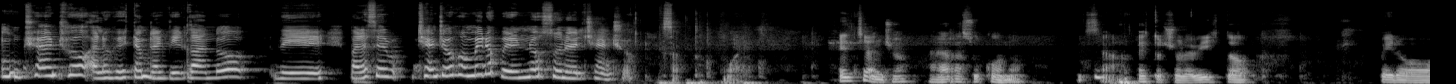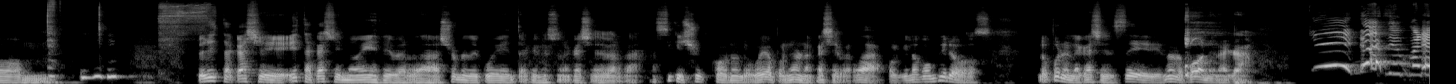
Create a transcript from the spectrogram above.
un chancho a los que están practicando de, para ser chanchos bomberos, pero no son el chancho. Exacto. Bueno. El chancho agarra su cono. dice, "Ah, esto yo lo he visto. Pero. mm, Pero esta calle, esta calle no es de verdad. Yo me doy cuenta que no es una calle de verdad. Así que yo cono lo voy a poner en una calle de verdad. Porque los bomberos lo ponen en la calle en serio, no lo ponen acá. Para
